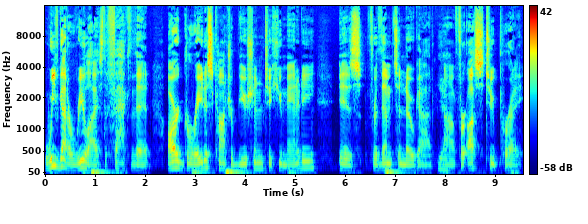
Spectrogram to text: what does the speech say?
we've got to realize the fact that our greatest contribution to humanity is for them to know God, Yeah. uh, for us to pray.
